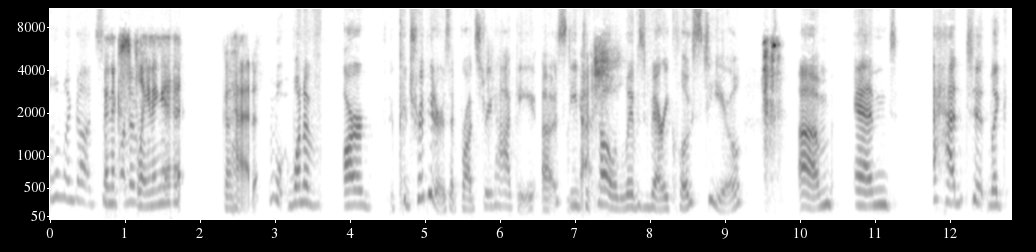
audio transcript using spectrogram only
Oh my god! So and explaining of, it. Go ahead. One of our contributors at Broad Street Hockey, uh, Steve oh Jaco, lives very close to you um, and had to like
